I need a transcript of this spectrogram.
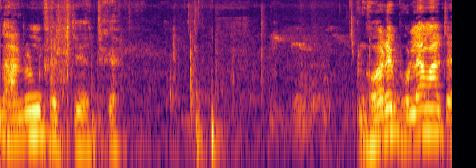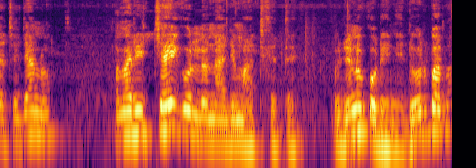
দারুণ খাচ্ছি আজকে। ঘরে ভোলা মাছ আছে, জানো? আমার ইচ্ছাই করল না যে মাছ খেতে। ওই জন্য করিনি। দূর বাবা।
